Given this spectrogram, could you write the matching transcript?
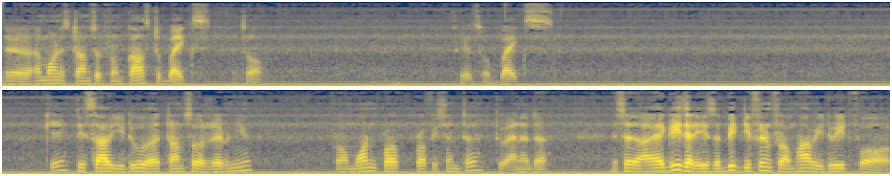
the amount is transferred from cars to bikes. That's all. Sales of bikes. Okay this is how you do a transfer revenue from one profit center to another. I agree that it is a bit different from how we do it for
